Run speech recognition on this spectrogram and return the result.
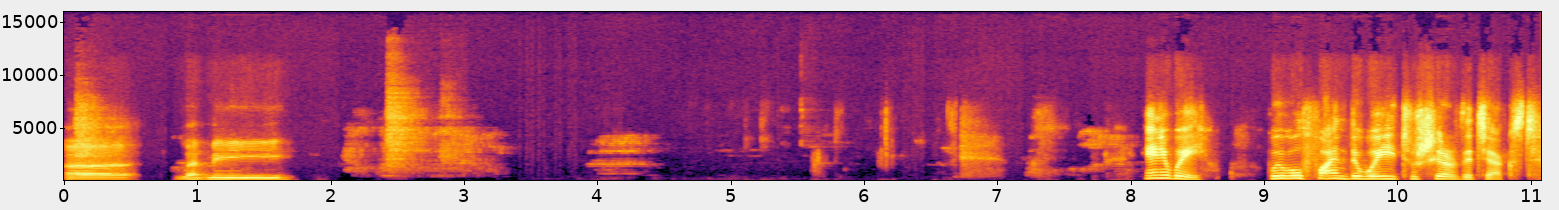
Uh, let me. Anyway, we will find the way to share the text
